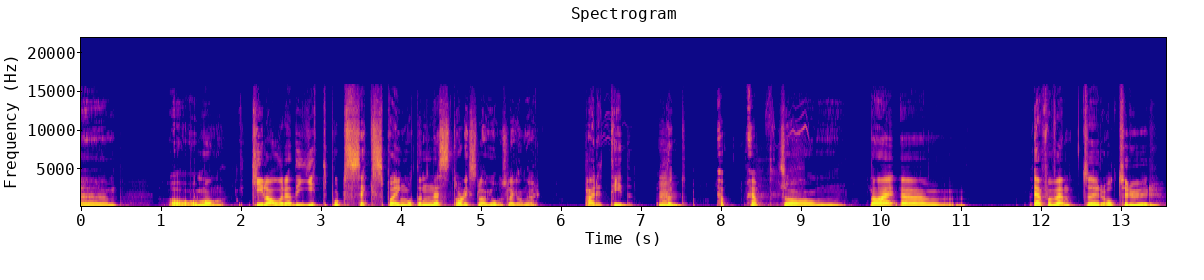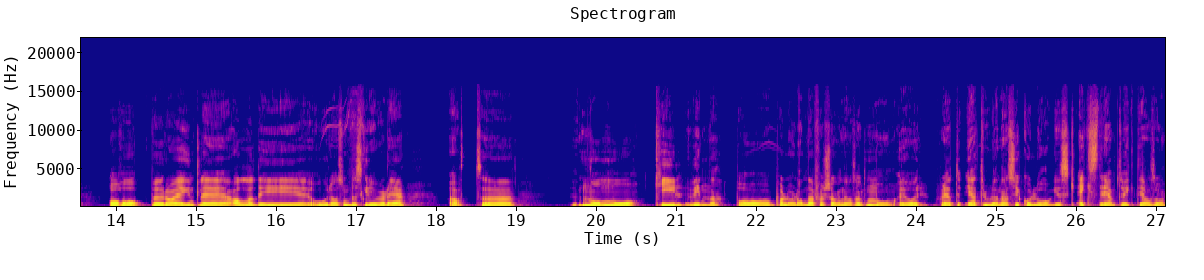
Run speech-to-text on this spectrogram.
Eh, og og man, Kiel har allerede gitt bort seks poeng mot det nest dårligste laget i Obos-ligaen i år. Per tid. Hødd. Ja. ja. Så Nei. Uh, jeg forventer og tror og håper, og egentlig alle de orda som beskriver det, at eh, nå må Kiel vinne på, på lørdag. Det er første gangen jeg har sagt 'må' i år. For jeg, jeg tror den er psykologisk ekstremt viktig. Altså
